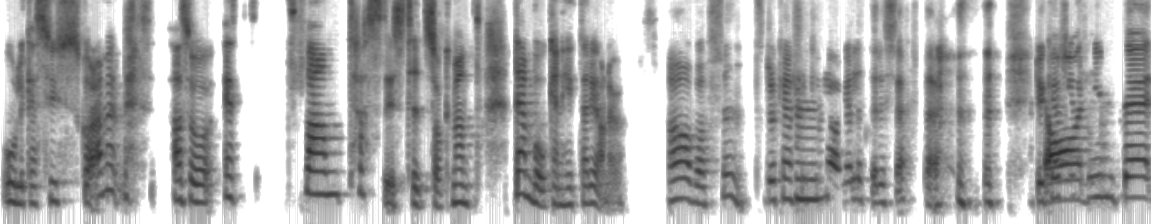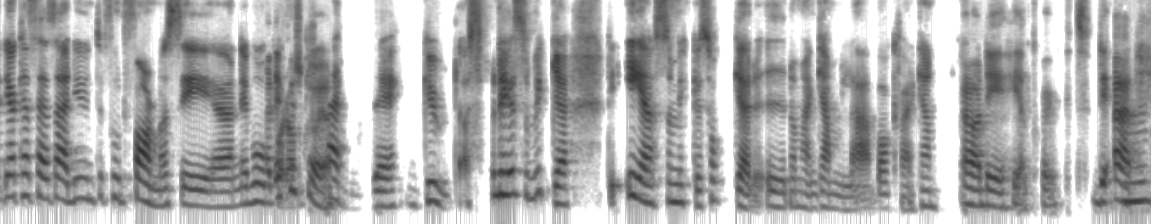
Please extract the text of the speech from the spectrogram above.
olika syskon. Ja, men, alltså ett fantastiskt tidsdokument. Den boken hittade jag nu. Ja, vad fint. Du kanske mm. kan laga lite recept där. Du ja, kanske... det är inte, jag kan säga så här, det är ju inte food pharmacy-nivå ja, på dem. Jag herregud alltså. Det är så mycket, det är så mycket socker i de här gamla bakverken. Ja, det är helt sjukt. Det är, mm.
